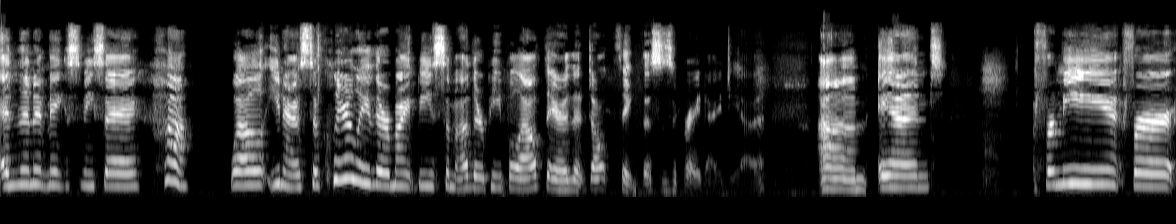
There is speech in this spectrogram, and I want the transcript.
and then it makes me say, huh, well, you know, so clearly there might be some other people out there that don't think this is a great idea. Um, and for me, for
